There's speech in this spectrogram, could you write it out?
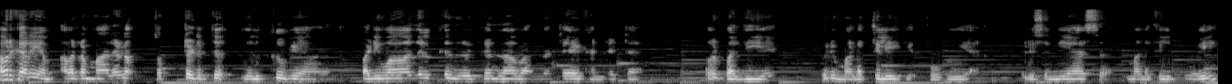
അവർക്കറിയാം അവരുടെ മരണം തൊട്ടടുത്ത് നിൽക്കുകയാണ്. പടിവാതിൽക്ക് നിൽക്കുന്ന വർണത്തെ കണ്ടിട്ട് അവർ പതിയെ ഒരു മഠത്തിലേക്ക് പോകുകയാണ്. ഒരു സന്യാസ മഠത്തിൽ പോയി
